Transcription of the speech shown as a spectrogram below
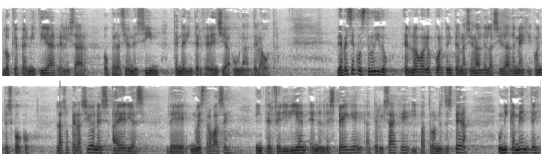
lo que permitía realizar operaciones sin tener interferencia una de la otra. De haberse construido el nuevo aeropuerto internacional de la Ciudad de México en Texcoco, las operaciones aéreas de nuestra base interferirían en el despegue, aterrizaje y patrones de espera. Únicamente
